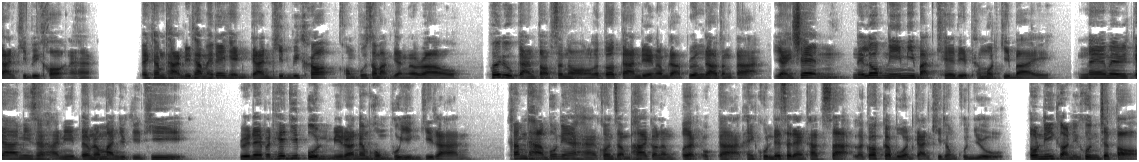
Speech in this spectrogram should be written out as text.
การคิดวิเคราะห์นะฮะ เป็นคำถามที่ทำให้ได้เห็นการคิดวิเคราะห์ของผู้สมัครอย่างเราๆเพื่อดูการตอบสนองแล้วก็การเรียงลำดับเรื่องราวต่างๆ อย่างเช่น ในโลกนี้มีบัตรเครดิตทั้งหมดกี่ใบ ในอเมริกามีสถานีเติมน้ำมันอยู่กี่ที่ หรือในประเทศญี่ปุ่นมีร้านทำผมผู้หญิงกี่ร้านคำถามพวกนี้ฮะคนสัมภาษณ์กำลังเปิดโอกาสให้คุณได้แสดงทักษะ แล้วก็กระบวนการคิดของคุณอยู่ ตรงนี้ก่อนที่คุณจะตอบ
